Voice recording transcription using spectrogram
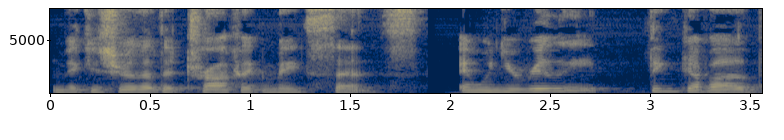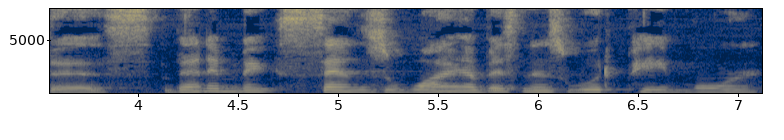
making sure that the traffic makes sense. And when you really think about this, then it makes sense why a business would pay more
